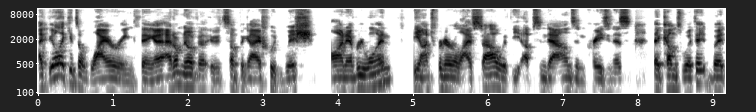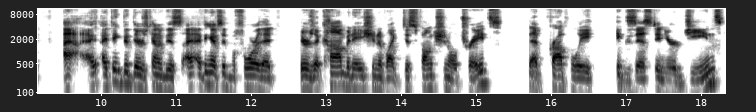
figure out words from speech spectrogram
I feel like it's a wiring thing. I, I don't know if it's something I would wish on everyone the entrepreneurial lifestyle with the ups and downs and craziness that comes with it. But I, I think that there's kind of this, I think I've said before that there's a combination of like dysfunctional traits that probably exist in your genes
